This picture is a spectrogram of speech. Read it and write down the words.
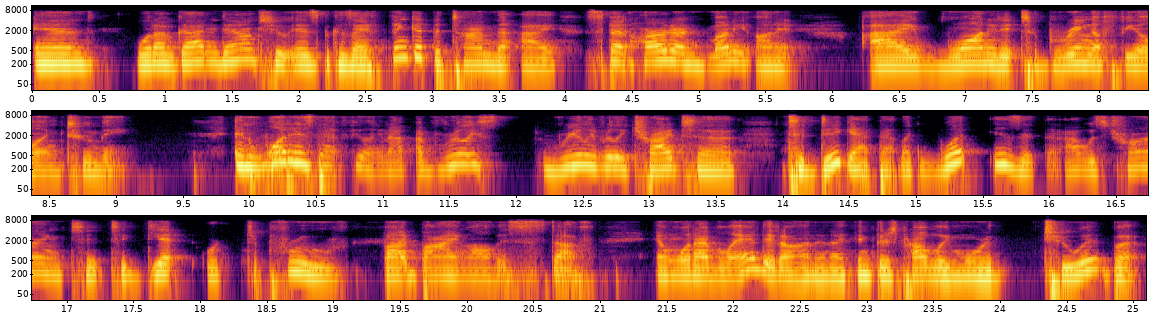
And what I've gotten down to is because I think at the time that I spent hard earned money on it, I wanted it to bring a feeling to me. And what is that feeling? And I've, I've really, really, really tried to to dig at that. Like, what is it that I was trying to to get or to prove by buying all this stuff? And what I've landed on, and I think there's probably more to it, but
